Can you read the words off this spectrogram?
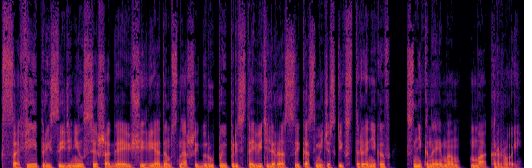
К Софии присоединился шагающий рядом с нашей группой представитель расы космических странников с никнеймом Макрой.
